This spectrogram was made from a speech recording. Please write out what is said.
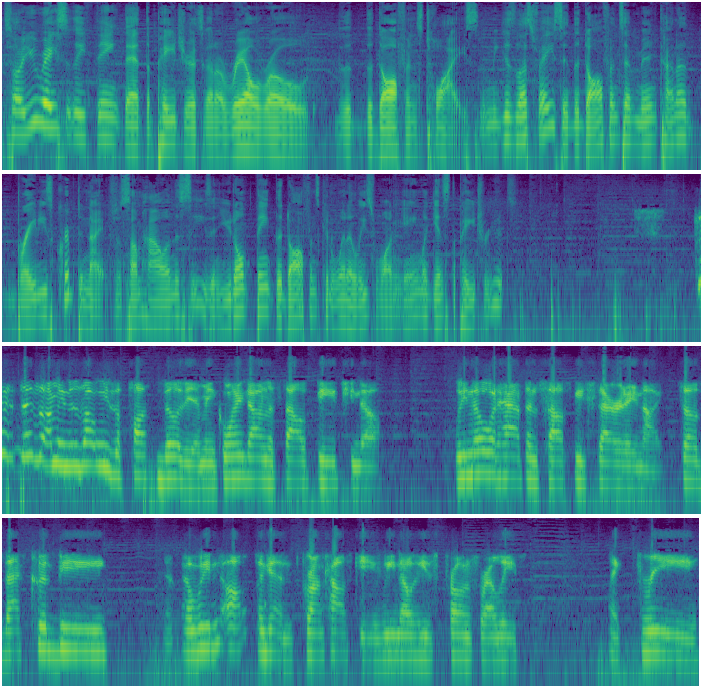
So you basically think that the Patriots going to railroad the, the Dolphins twice. I mean, because let's face it, the Dolphins have been kind of Brady's kryptonite for somehow in the season. You don't think the Dolphins can win at least one game against the Patriots? There's, I mean, there's always a possibility. I mean, going down to South Beach, you know, we know what happened South Beach Saturday night, so that could be. And we uh, again, Gronkowski. We know he's prone for at least like three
